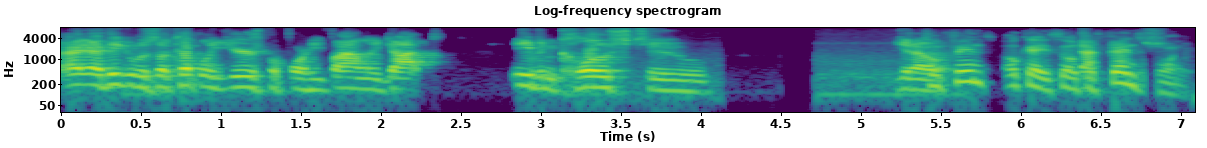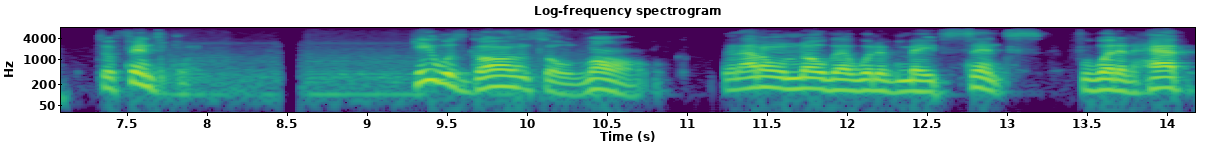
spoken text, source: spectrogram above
I, I think it was a couple of years before he finally got even close to you know. to know Finn's okay, so to Finn's match. point, to Finn's point, he was gone so long that I don't know that would have made sense for what had happened.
